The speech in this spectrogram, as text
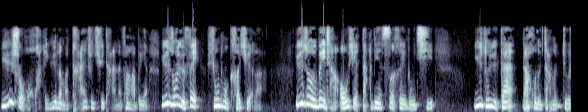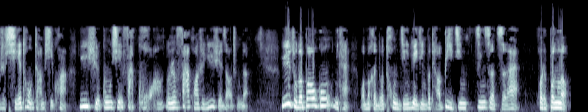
瘀是化瘀了嘛，痰是祛痰的方法不一样。瘀阻于肺，胸痛咳血了；瘀阻于胃肠，呕血，大便色黑如漆；瘀阻于肝，然后呢长的就是胁痛，长脾块，淤血攻心，发狂。有人发狂是淤血造成的。瘀阻的包公，你看我们很多痛经、月经不调、闭经、金色紫烂或者崩了，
